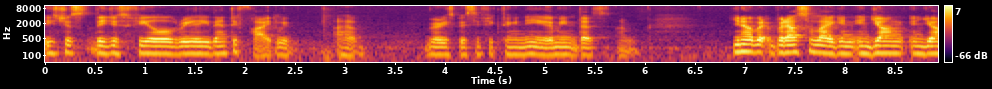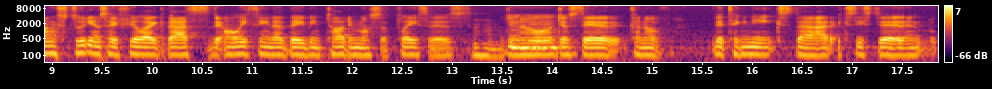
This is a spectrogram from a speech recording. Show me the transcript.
it's just they just feel really identified with a very specific technique. I mean, that's um, you know, but but also like in, in young in young students, I feel like that's the only thing that they've been taught in most of places. Mhm. You know, Mhm. just the kind of the techniques that existed and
